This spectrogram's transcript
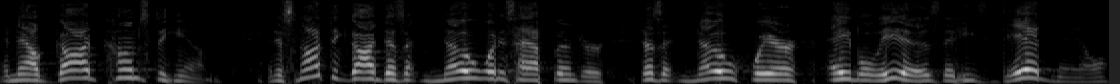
and now God comes to him. And it's not that God doesn't know what has happened or doesn't know where Abel is, that he's dead now,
